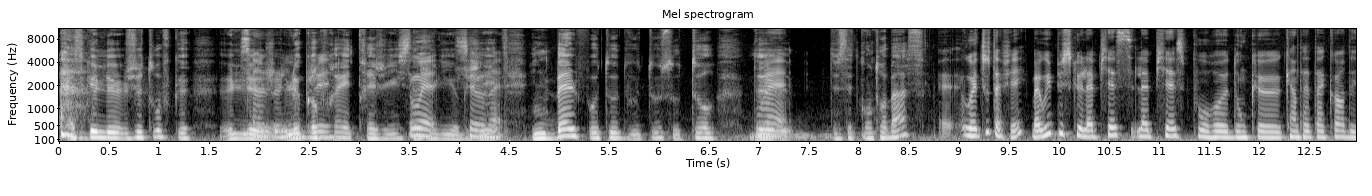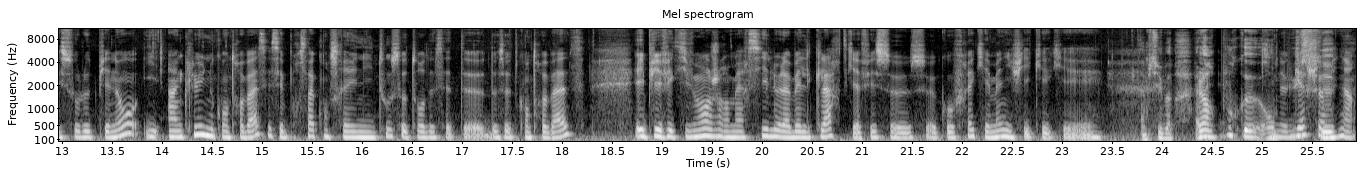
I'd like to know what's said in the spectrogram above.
parce que le, je trouve que un le, joli coffret est très joli, c'est un ouais, joli c'est objet. Une belle photo de vous tous autour de, Ouais. De cette contrebasse? Euh, ouais, tout à fait. Bah oui, puisque la pièce, la pièce pour euh, donc euh, quintette à cordes et solo de piano, il inclut une contrebasse et c'est pour ça qu'on se réunit tous autour de cette euh, de cette contrebasse. Et puis effectivement, je remercie le label Clart qui a fait ce, ce coffret qui est magnifique et qui est Absolument. Alors pour que on ne puisse gâche rien.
